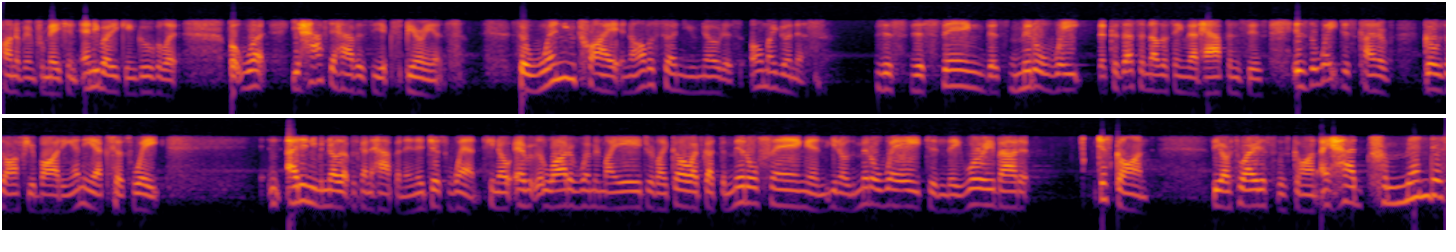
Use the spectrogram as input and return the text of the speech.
ton of information. Anybody can Google it, but what you have to have is the experience. So when you try it, and all of a sudden you notice, oh my goodness, this this thing, this middle weight, because that's another thing that happens is is the weight just kind of goes off your body, any excess weight. I didn't even know that was going to happen, and it just went. You know, every, a lot of women my age are like, "Oh, I've got the middle thing, and you know, the middle weight," and they worry about it. Just gone. The arthritis was gone. I had tremendous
